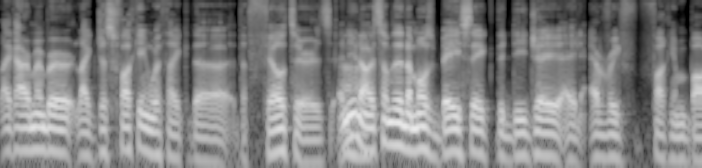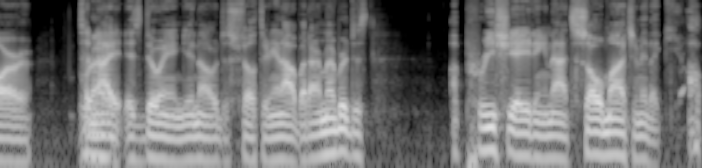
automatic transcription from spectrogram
like I remember like just fucking with like the the filters, and you know Uh-huh. it's something the most basic the DJ at every fucking bar tonight is doing, you know, just filtering it out. But I remember just appreciating that so much and being like, yo,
